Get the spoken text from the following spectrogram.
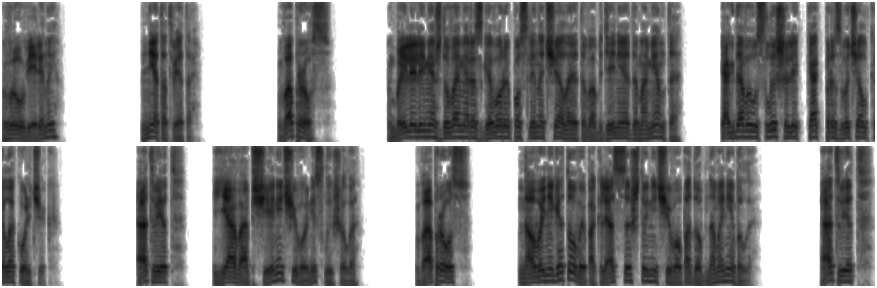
Вы уверены? Нет ответа. Вопрос. Были ли между вами разговоры после начала этого бдения до момента, когда вы услышали, как прозвучал колокольчик? Ответ. Я вообще ничего не слышала. Вопрос. Но вы не готовы поклясться, что ничего подобного не было. Ответ.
